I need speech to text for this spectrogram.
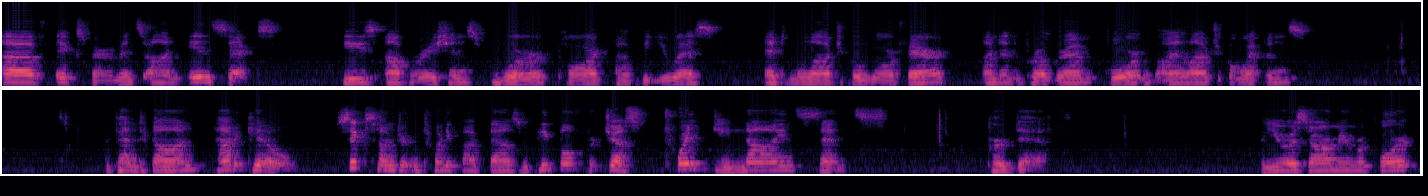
of experiments on insects. These operations were part of the U.S. entomological warfare under the program for biological weapons. The Pentagon had to kill 625,000 people for just 29 cents per death. A U.S. Army report,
